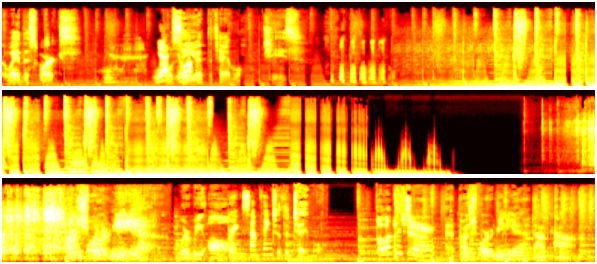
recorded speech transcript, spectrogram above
the way this works. Yeah, we'll see welcome. you at the table. Jeez. Punchboard Media, where we all Bring something to the table. pull up a chair at punchboardmedia.com.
